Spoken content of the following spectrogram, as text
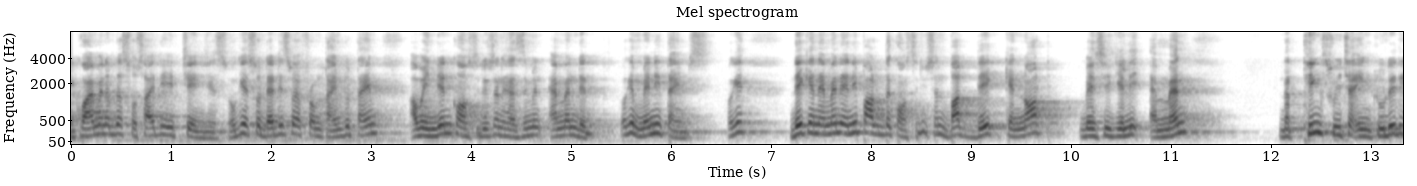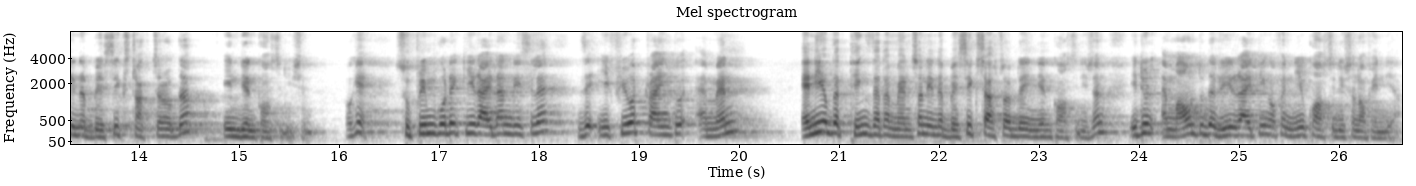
requirement of the society it changes okay so that is why from time to time our indian constitution has been amended okay many times okay they can amend any part of the constitution but they cannot basically amend the things which are included in the basic structure of the Indian constitution. Okay, Supreme Court key right and if you are trying to amend any of the things that are mentioned in the basic structure of the Indian constitution, it will amount to the rewriting of a new constitution of India.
